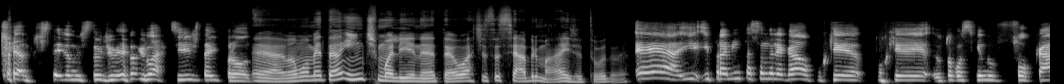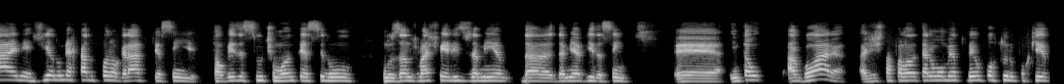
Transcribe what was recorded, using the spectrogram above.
quero que esteja no estúdio eu e o artista e pronto. É, é um momento é íntimo ali, né? Até o artista se abre mais e tudo, né? É, e, e para mim tá sendo legal, porque, porque eu tô conseguindo focar a energia no mercado fonográfico. Assim, talvez esse último ano tenha sido um, um dos anos mais felizes da minha, da, da minha vida, assim. É, então, agora, a gente tá falando até num momento bem oportuno, porque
